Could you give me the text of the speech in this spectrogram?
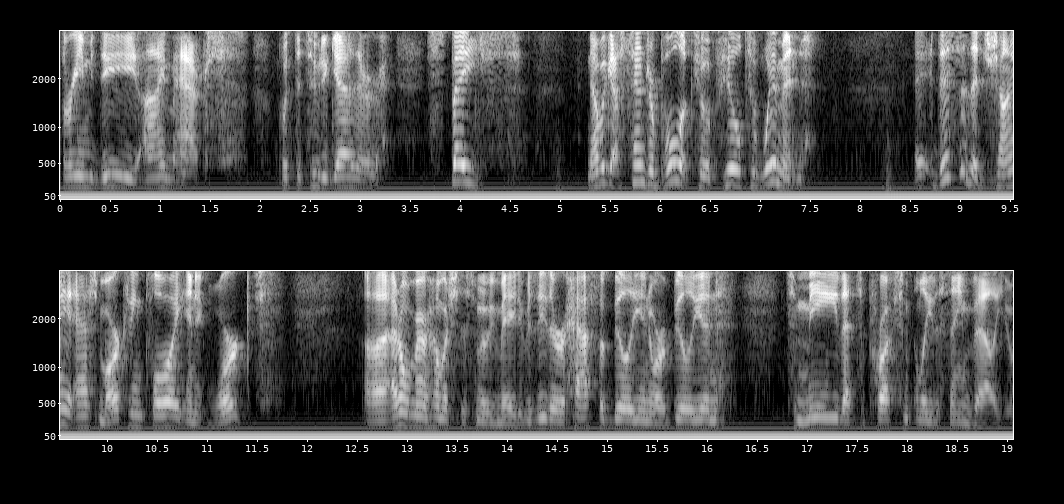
3D, IMAX, put the two together, space. Now we got Sandra Bullock to appeal to women. Eh, this is a giant ass marketing ploy and it worked. Uh, I don't remember how much this movie made. It was either half a billion or a billion. To me, that's approximately the same value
